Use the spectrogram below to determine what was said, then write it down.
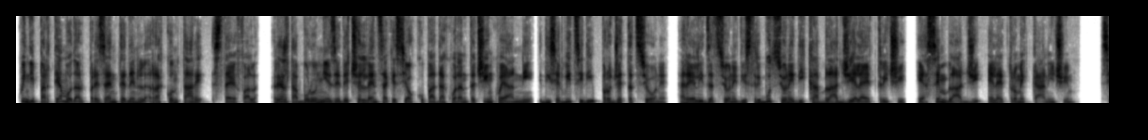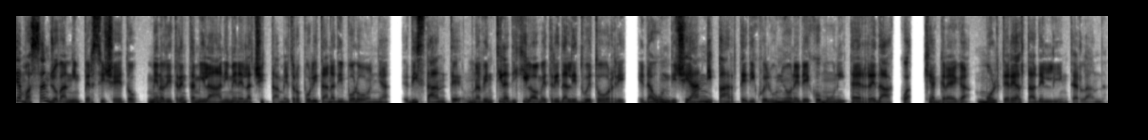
Quindi partiamo dal presente nel raccontare Stefal, realtà bolognese d'eccellenza che si occupa da 45 anni di servizi di progettazione, realizzazione e distribuzione di cablaggi elettrici e assemblaggi elettromeccanici. Siamo a San Giovanni in Persiceto, meno di 30.000 anime nella città metropolitana di Bologna, distante una ventina di chilometri dalle due torri e da 11 anni parte di quell'unione dei comuni terre d'acqua che aggrega molte realtà dell'Interland.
